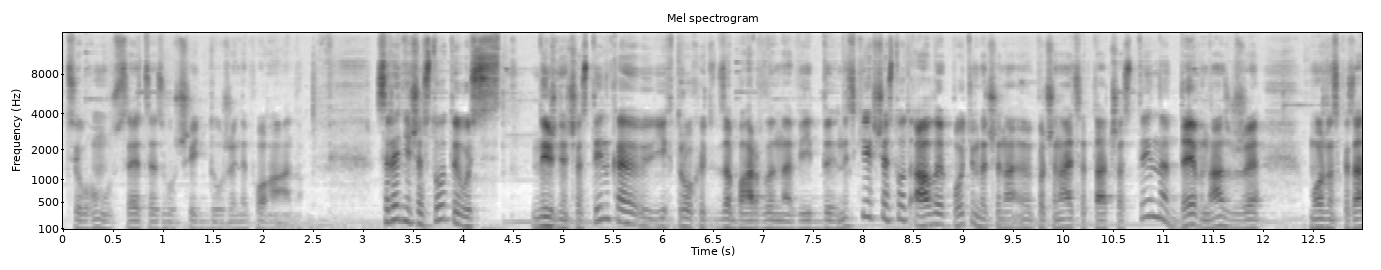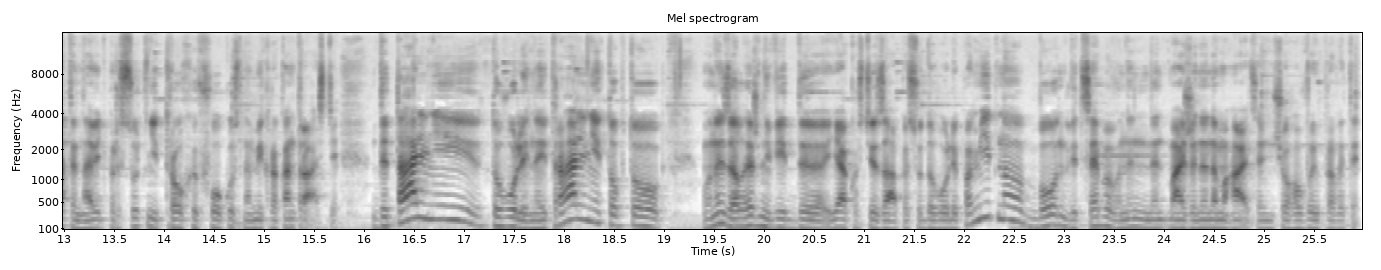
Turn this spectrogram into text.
в цілому все це звучить дуже непогано. Середні частоти, ось нижня частинка, їх трохи забарвлена від низьких частот, але потім почина- починається та частина, де в нас вже. Можна сказати, навіть присутній трохи фокус на мікроконтрасті. Детальні, доволі нейтральні, тобто вони залежні від е, якості запису доволі помітно, бо від себе вони не, майже не намагаються нічого виправити.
